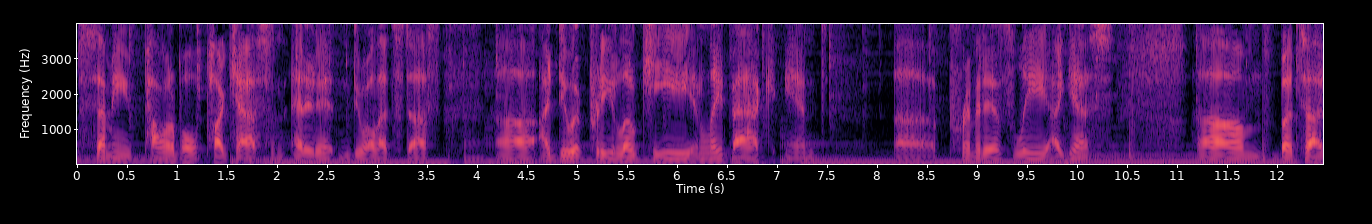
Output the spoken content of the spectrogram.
semi palatable podcast and edit it and do all that stuff. Uh, I do it pretty low key and laid back and uh, primitively, I guess. Um, but uh,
